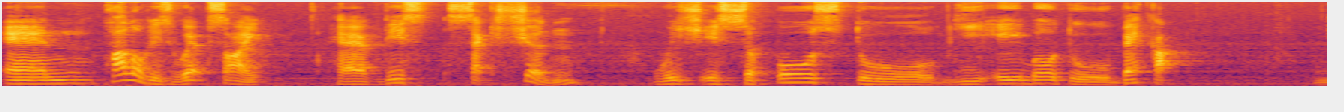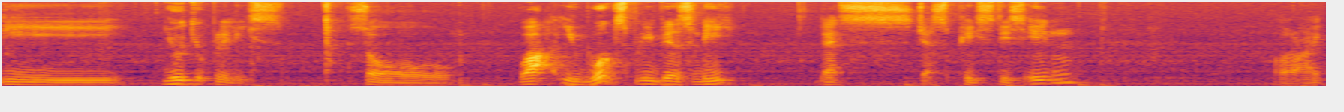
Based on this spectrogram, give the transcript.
And part of his website have this section which is supposed to be able to backup the YouTube playlist. So while it works previously let's just paste this in. Alright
